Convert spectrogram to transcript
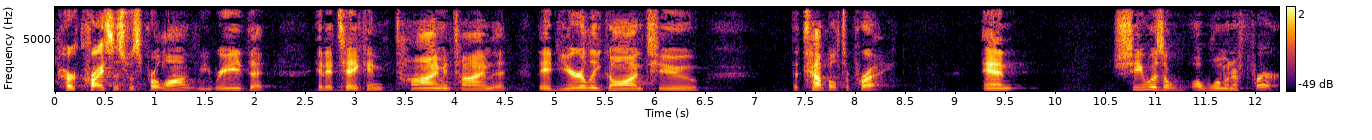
Her crisis was prolonged. We read that it had taken time and time that they had yearly gone to the temple to pray. And she was a, a woman of prayer.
